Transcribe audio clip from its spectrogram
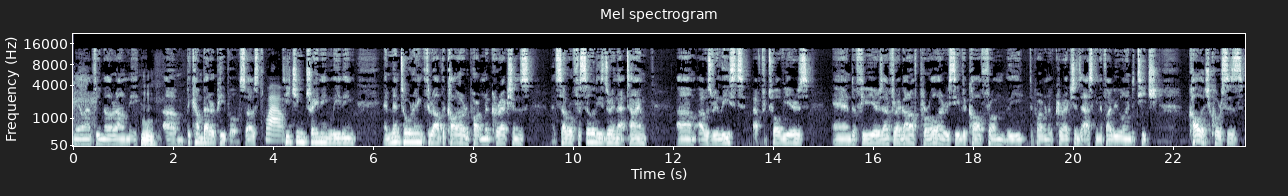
male and female, around me hmm. um, become better people. So I was wow. teaching, training, leading, and mentoring throughout the Colorado Department of Corrections at several facilities during that time. Um, I was released after 12 years. And a few years after I got off parole, I received a call from the Department of Corrections asking if I'd be willing to teach college courses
